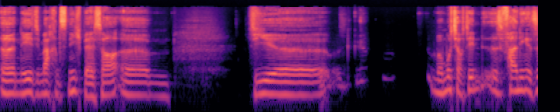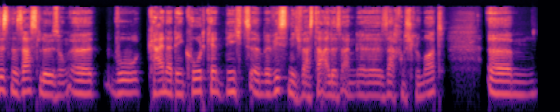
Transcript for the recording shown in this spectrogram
Äh, nee, sie machen es nicht besser. Ähm, sie äh, man muss ja auch sehen, vor allen Dingen, es ist eine SAS-Lösung, äh, wo keiner den Code kennt, nichts, äh, wir wissen nicht, was da alles an äh, Sachen schlummert. Ähm,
